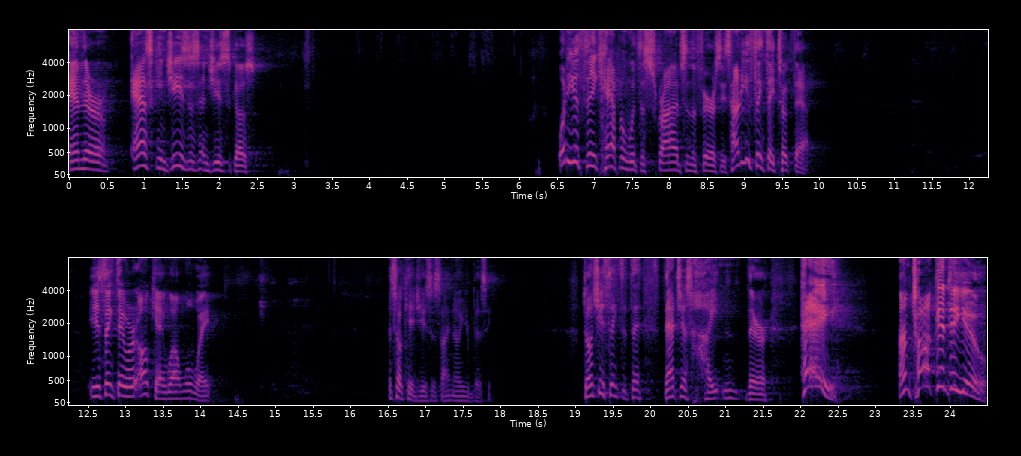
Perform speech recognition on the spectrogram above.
And they're asking Jesus, and Jesus goes, What do you think happened with the scribes and the Pharisees? How do you think they took that? You think they were, okay, well, we'll wait. It's okay, Jesus, I know you're busy. Don't you think that that, that just heightened their, hey, I'm talking to you.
